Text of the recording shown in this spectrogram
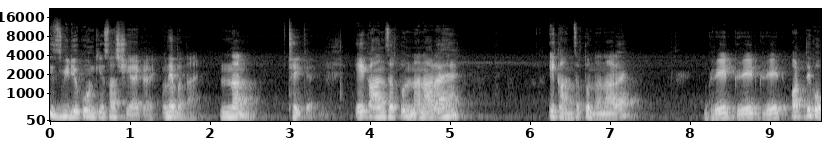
इस वीडियो को उनके साथ शेयर करें, उन्हें बताएँ। नन ठीक है। एक आंसर तो नन आ रहा है। एक आंसर तो नन आ रहा है। ग्रेट ग्रेट ग्रेट और देखो,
